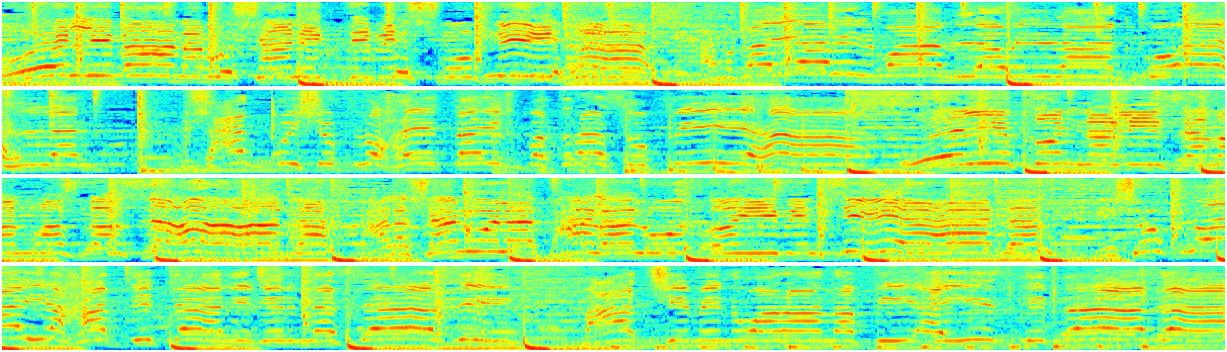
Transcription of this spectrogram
واللي بعنا مش هنكتب اسمه فيها. هنغير المعاملة واللي عاجبه أهلا. مش عاجبه يشوف له حيطة يخبط راسه فيها. واللي كنا ليه زمان مصدر سعادة. علشان ولاد حلال والطيبين زيادة يشوف له أي حد تاني غير نسازي. ما عادش من ورانا في أي استفادة.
